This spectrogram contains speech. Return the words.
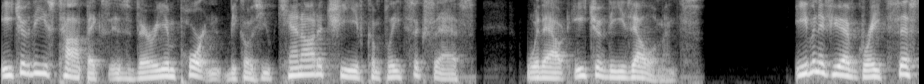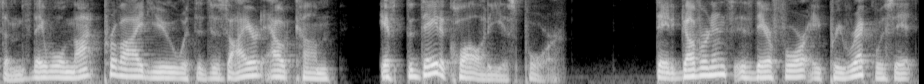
Each of these topics is very important because you cannot achieve complete success without each of these elements. Even if you have great systems, they will not provide you with the desired outcome if the data quality is poor. Data governance is therefore a prerequisite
